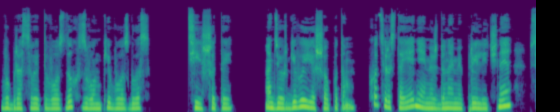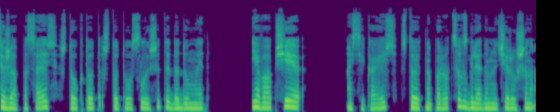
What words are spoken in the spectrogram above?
Выбрасывает воздух звонкий возглас. «Тише ты!» Одергиваю ее шепотом. Хоть расстояние между нами приличное, все же опасаюсь, что кто-то что-то услышит и додумает. Я вообще... Осекаюсь, стоит напороться взглядом на Чарушина.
